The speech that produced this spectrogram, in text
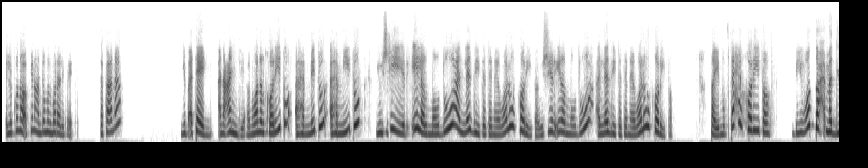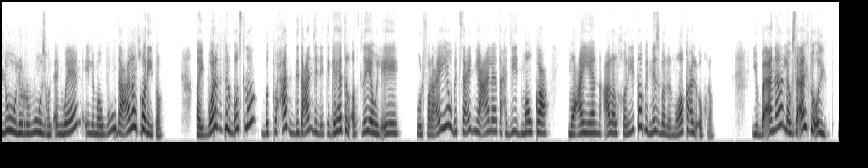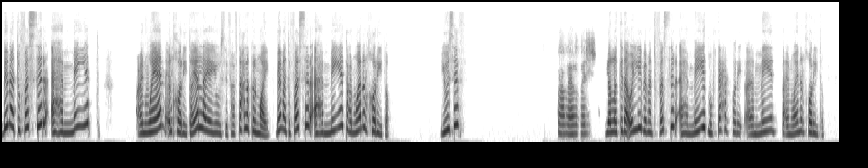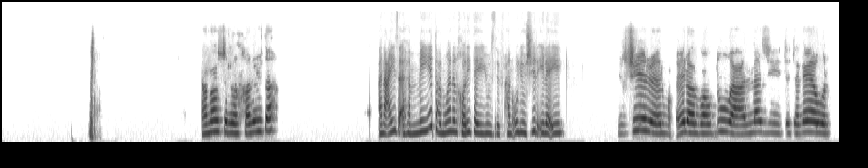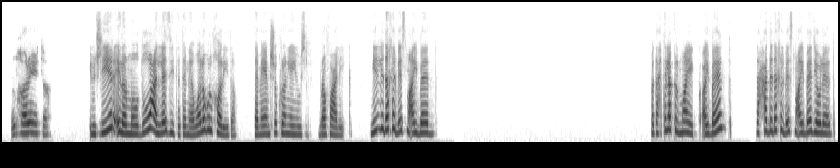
اللي كنا واقفين عندهم المرة اللي فاتت. اتفقنا؟ يبقى تاني. أنا عندي عنوان الخريطة أهمته أهميته يشير إلى الموضوع الذي تتناوله الخريطة يشير إلى الموضوع الذي تتناوله الخريطة. طيب مفتاح الخريطة بيوضح مدلول الرموز والألوان اللي موجودة على الخريطة. طيب وردة البوصلة بتحدد عندي الاتجاهات الأصلية والإيه والفرعية وبتساعدني على تحديد موقع معين على الخريطة بالنسبة للمواقع الأخرى. يبقى أنا لو سألت قلت بما تفسر أهمية عنوان الخريطة. يلا يا يوسف هفتح لك المايك. بما تفسر أهمية عنوان الخريطة. يوسف؟ يلا كده قول لي بما تفسر أهمية مفتاح الخريطة أهمية عنوان الخريطة. عناصر الخريطة. أنا عايزة أهمية عنوان الخريطة يا يوسف. هنقول يشير إلى إيه؟ يشير إلى الموضوع الذي تتناول الخريطة. يشير إلى الموضوع الذي تتناوله الخريطة. تمام شكرا يا يوسف. برافو عليك. مين اللي داخل باسم آيباد؟ فتحت لك المايك. آيباد؟ ده حد داخل باسم آيباد يا ولاد.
